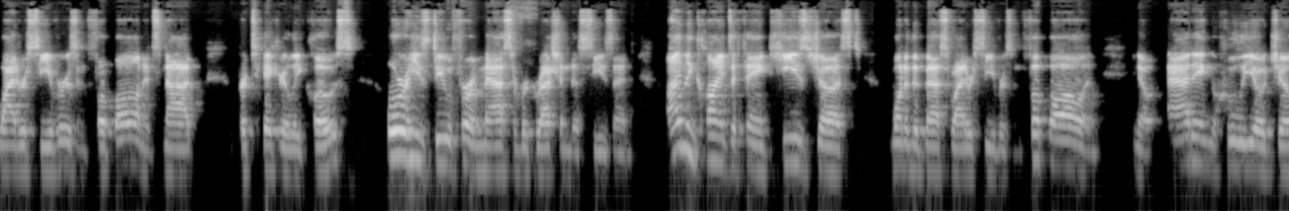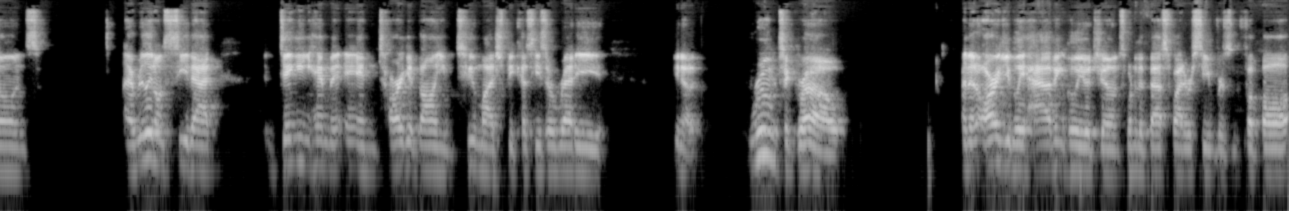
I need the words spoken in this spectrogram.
wide receivers in football, and it's not particularly close, or he's due for a massive regression this season. I'm inclined to think he's just one of the best wide receivers in football, and you know, adding Julio Jones, I really don't see that dinging him in target volume too much because he's already, you know, room to grow. And then arguably having Julio Jones, one of the best wide receivers in football,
